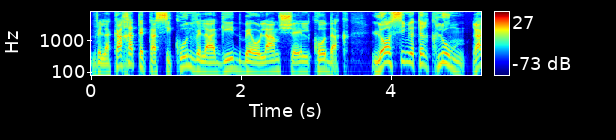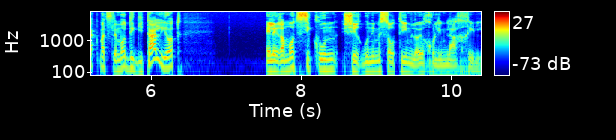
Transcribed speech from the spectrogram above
ולקחת את הסיכון ולהגיד בעולם של קודק, לא עושים יותר כלום, רק מצלמות דיגיטליות, אלה רמות סיכון שארגונים מסורתיים לא יכולים להכיל.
